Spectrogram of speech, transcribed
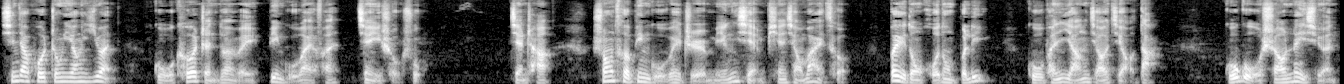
新加坡中央医院骨科诊断为髌骨外翻，建议手术。检查双侧髌骨位置明显偏向外侧，被动活动不利，骨盆仰角较大，股骨稍内旋，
